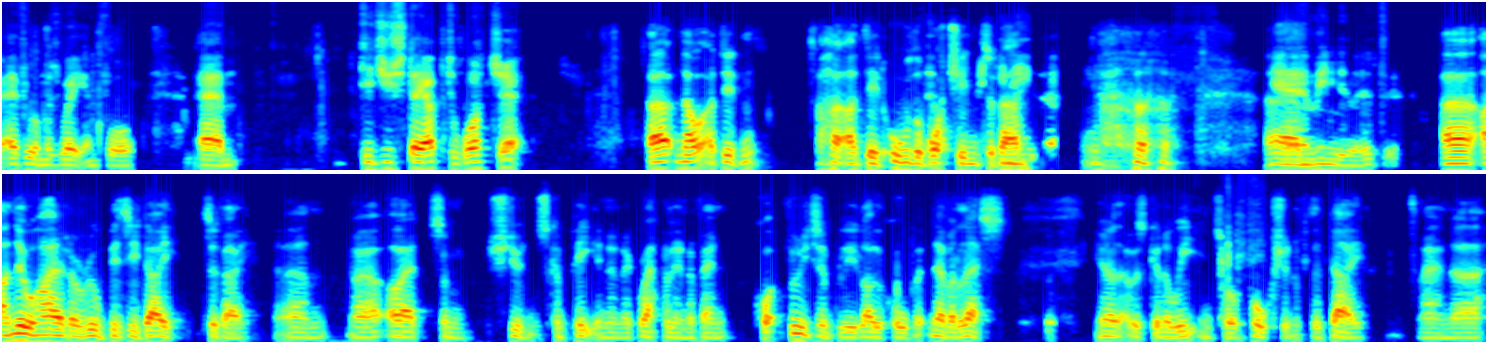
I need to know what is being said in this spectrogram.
everyone was waiting for. Um, did you stay up to watch it? Uh, no, I didn't. I, I did all the No, watching today. yeah, Um, me neither. Uh, I knew I had a real busy day today. Um, uh, I had some students competing in a grappling event, quite reasonably local, but nevertheless, you know, that was going to eat into a portion of the day. And uh,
